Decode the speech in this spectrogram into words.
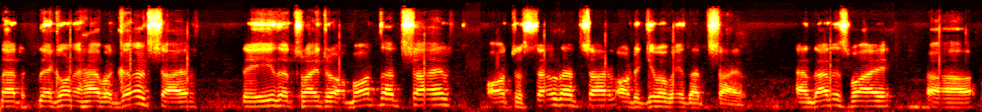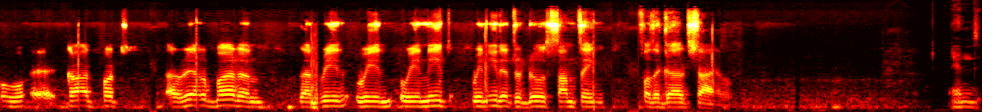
that they're going to have a girl child, they either try to abort that child or to sell that child or to give away that child. And that is why uh, God put a real burden that we, we, we, need, we needed to do something for the girl child. And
